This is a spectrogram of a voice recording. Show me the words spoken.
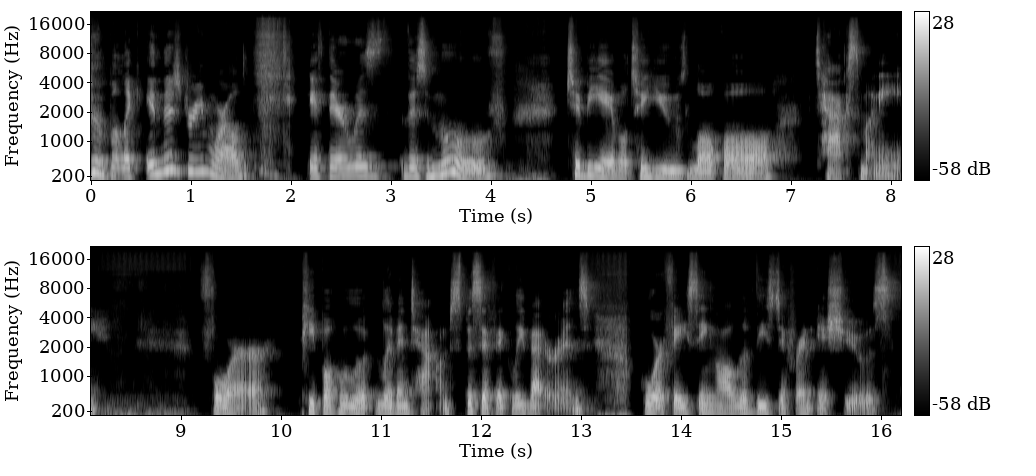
but like in this dream world, if there was this move to be able to use local tax money for people who lo- live in town, specifically veterans who are facing all of these different issues,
